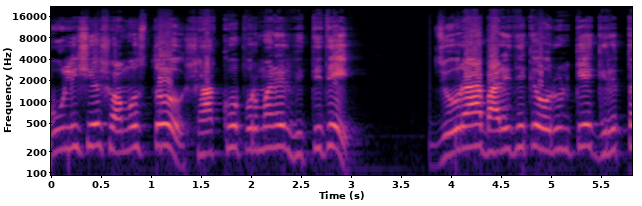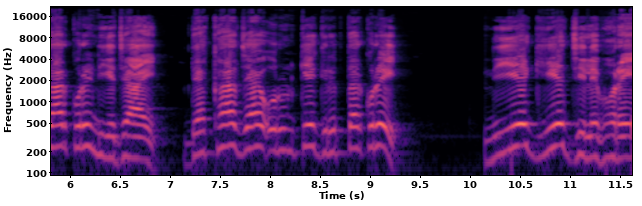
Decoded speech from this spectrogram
পুলিশের সমস্ত সাক্ষ্য প্রমাণের ভিত্তিতে জোড়া বাড়ি থেকে অরুণকে গ্রেপ্তার করে নিয়ে যায়। দেখা যায় অরুণকে গ্রেপ্তার করে নিয়ে গিয়ে জেলে ভরে।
